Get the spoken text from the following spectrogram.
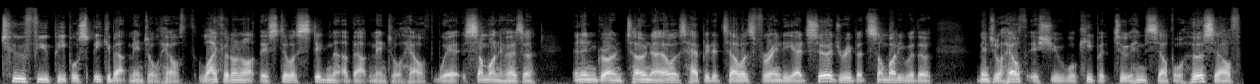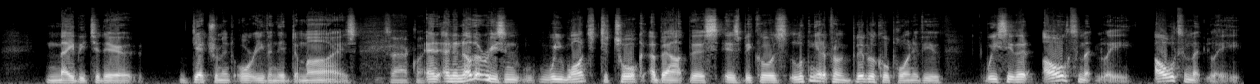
too few people speak about mental health. Like it or not, there's still a stigma about mental health where someone who has a, an ingrown toenail is happy to tell his friend he had surgery, but somebody with a mental health issue will keep it to himself or herself, maybe to their detriment or even their demise. Exactly. And, and another reason we want to talk about this is because looking at it from a biblical point of view, we see that ultimately, ultimately,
